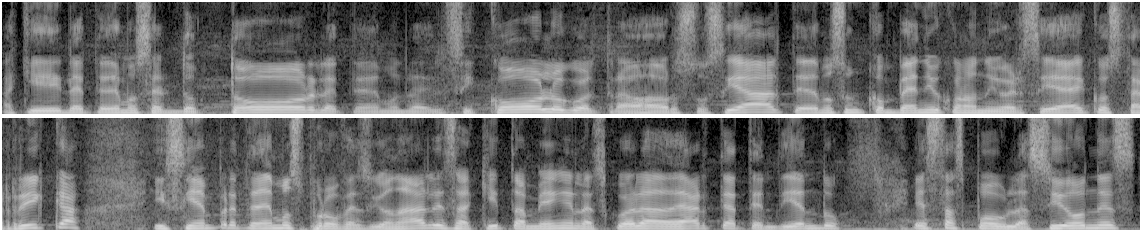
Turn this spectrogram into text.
Aquí le tenemos el doctor, le tenemos el psicólogo, el trabajador social, tenemos un convenio con la Universidad de Costa Rica y siempre tenemos profesionales aquí también en la Escuela de Arte atendiendo estas poblaciones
